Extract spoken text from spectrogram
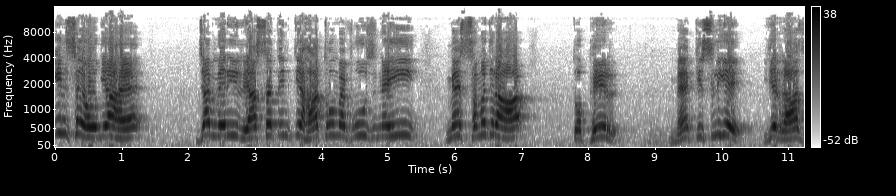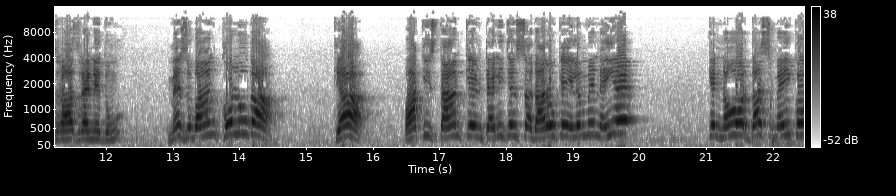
इनसे हो गया है, जब मेरी रियासत इनके हाथों महफूज नहीं, मैं समझ रहा तो फिर मैं किस लिए ये राज राज रहने दूँ? मैं ज़ुबान खोलूँगा। क्या पाकिस्तान के इंटेलिजेंस अदारों के इलम में नहीं है कि 9 और 10 मई को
